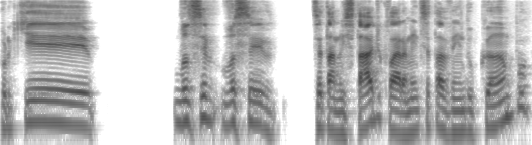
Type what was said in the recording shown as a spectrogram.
Porque você, você, você tá no estádio, claramente você tá vendo o campo,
